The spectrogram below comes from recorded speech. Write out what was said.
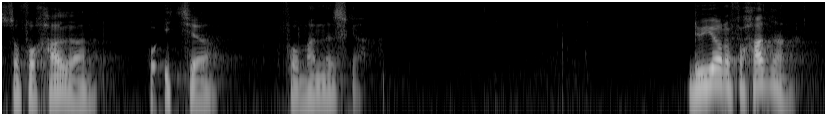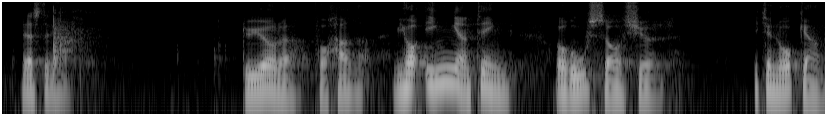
som for Herren og ikke for mennesker. Du gjør det for Herren, leste vi her. Du gjør det for Herren. Vi har ingenting å rose oss sjøl. Ikke noen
